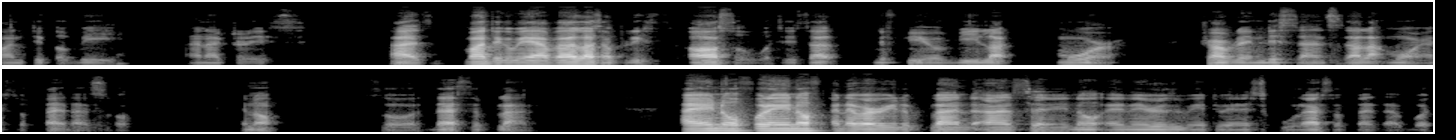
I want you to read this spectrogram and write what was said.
Montego Bay and actually s- as Montego Bay have a lot of places also, but it's that the fear will be a lot more traveling distance a lot more and stuff like that. So you know, so that's the plan. I know, funny enough, I never really planned on sending you know any resume to any school or stuff like that. But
